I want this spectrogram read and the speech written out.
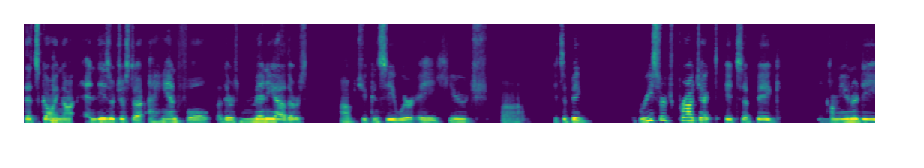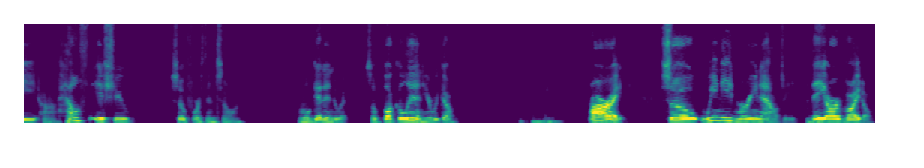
that's going on. And these are just a, a handful. There's many others uh, but you can see we're a huge, uh, it's a big research project. It's a big community uh, health issue, so forth and so on. And we'll get into it. So buckle in, here we go. All right. So we need marine algae. They are vital,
